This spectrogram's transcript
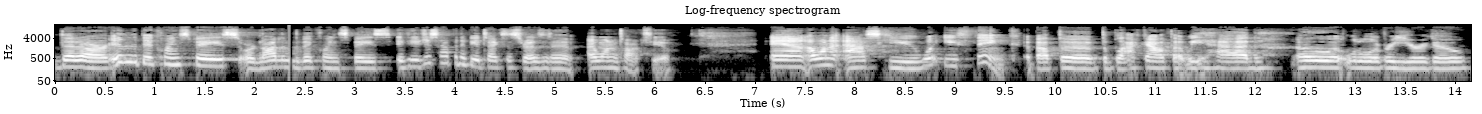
that are in the Bitcoin space or not in the Bitcoin space. If you just happen to be a Texas resident, I want to talk to you. And I want to ask you what you think about the, the blackout that we had, oh, a little over a year ago.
